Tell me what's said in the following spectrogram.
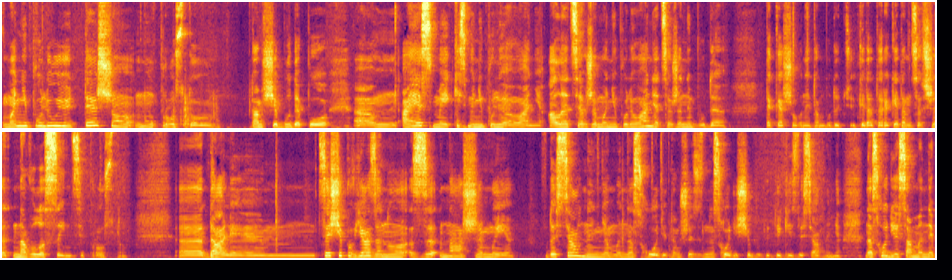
маніпулюють те, що ну просто там ще буде по ем, АЕС ми якісь маніпулювання, але це вже маніпулювання, це вже не буде таке, що вони там будуть кидати ракетами, це ще на волосинці просто. Е, далі, це ще пов'язано з нашими досягненнями на Сході. Там щось на Сході ще будуть якісь досягнення. На Сході саме не,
